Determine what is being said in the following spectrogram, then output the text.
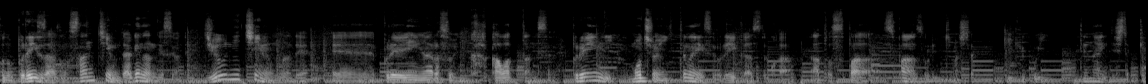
このブレイザーズの3チームだけなんですよね。12チームまで、えー、プレイン争いに関わったんですよね。プレインにもちろん行ってないですよ。レイカーズとか。あとスパー、スパーズも行きました。結局行ってないんでしたっけ？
